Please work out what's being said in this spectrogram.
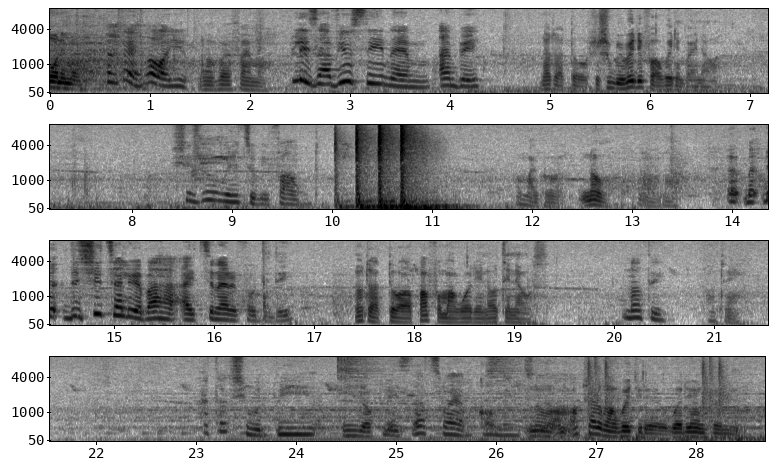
morning, ma'am. Hey, how are you? I'm very fine, ma'am. Please, have you seen um, Ambe? Not at all. She should be ready for our wedding by now. She's nowhere to be found. Oh my God. No, no, no. Uh, but th- did she tell you about her itinerary for today? Not at all. Apart from our wedding, nothing else. Nothing. Nothing. I thought she would be in your place. That's why I'm coming. No, I'm actually on my way to the wedding venue.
